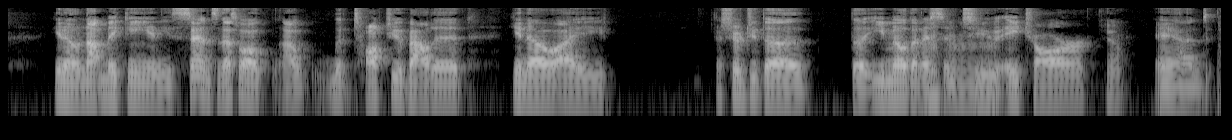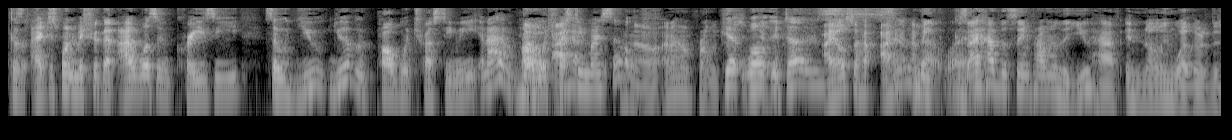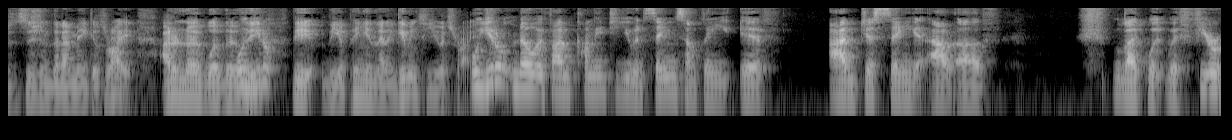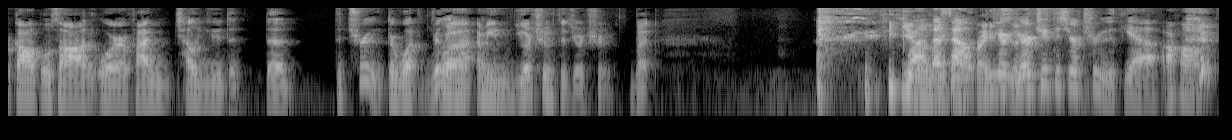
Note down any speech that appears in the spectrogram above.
you know, not making any sense. And that's why I, I would talk to you about it. You know, I I showed you the the email that I sent to mm-hmm. HR. Yeah. And because I just want to make sure that I wasn't crazy. So you you have a problem with trusting me, and I have a problem No, with I ha- trusting myself. No, I don't have a problem with trusting. Yeah, well, you. it does. I also have, I, I mean, because I have the same problem that you have in knowing whether the decision that I make is right. I don't know whether Well, the, the the opinion that I'm giving to you is right. Well, you don't know if I'm coming to you and saying something if I'm just saying it out of like with, with fear goggles on, or if I'm telling you the the the truth or what really well, happened. I mean, your truth is your truth, but you Wow, that like sound phrase? your your truth is your truth. Yeah, uh huh.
